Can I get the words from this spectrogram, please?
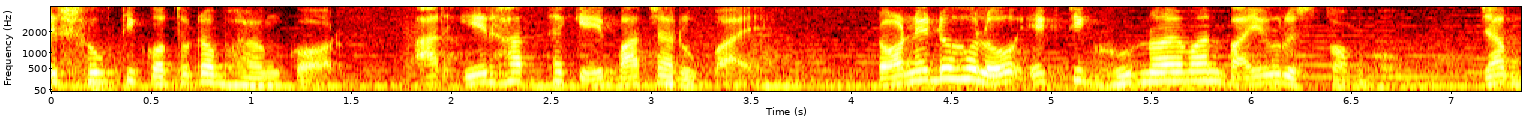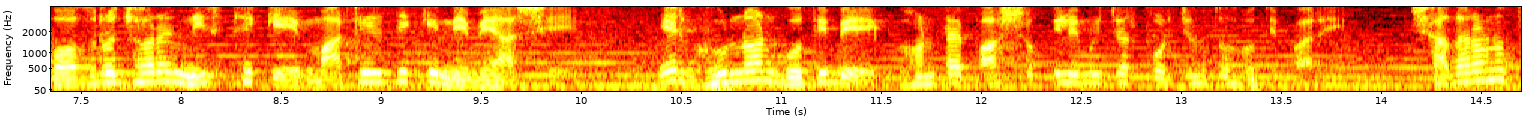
এর শক্তি কতটা ভয়ঙ্কর, আর এর হাত থেকে বাঁচার উপায়। টর্নেডো হলো একটি ঘূর্ণায়মান বায়ুর স্তম্ভ, যা বজ্রঝড়ের নিচ থেকে মাটির দিকে নেমে আসে। এর ঘূর্ণন গতিবেগ ঘন্টায় পাঁচশো কিলোমিটার পর্যন্ত হতে পারে। সাধারণত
